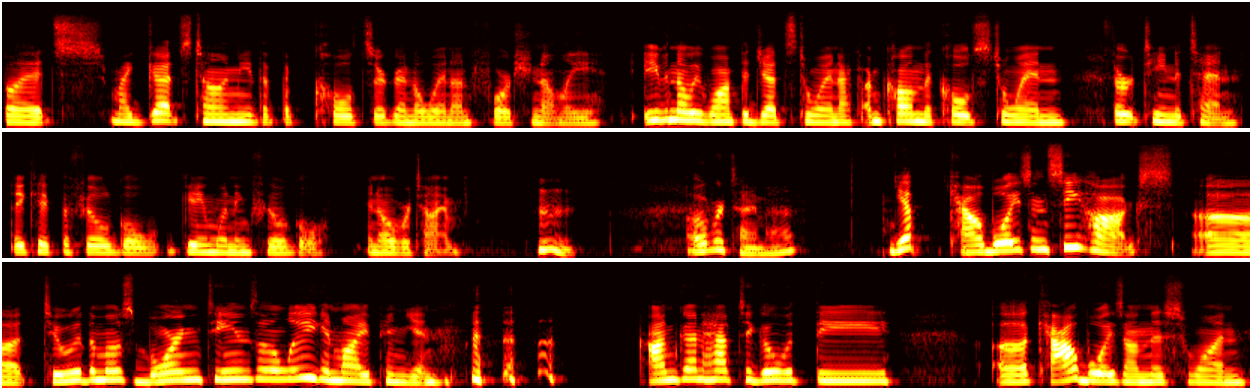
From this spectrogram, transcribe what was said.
but my gut's telling me that the Colts are going to win, unfortunately. Even though we want the Jets to win, I'm calling the Colts to win 13 to 10. They kicked the field goal, game winning field goal in overtime. Overtime, huh? Yep, Cowboys and Seahawks. Uh, two of the most boring teams in the league, in my opinion. I'm gonna have to go with the uh, Cowboys on this one.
